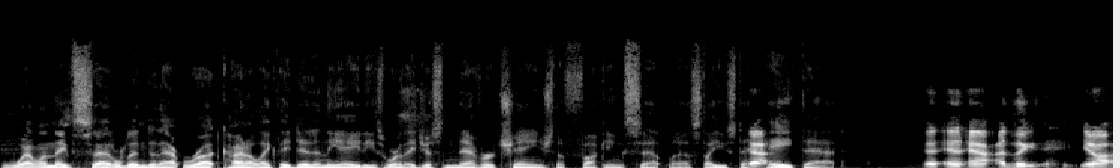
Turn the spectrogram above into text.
Well, and they've settled into that rut, kind of like they did in the '80s, where they just never changed the fucking set list. I used to Yeah. hate that. and, and uh, the you know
